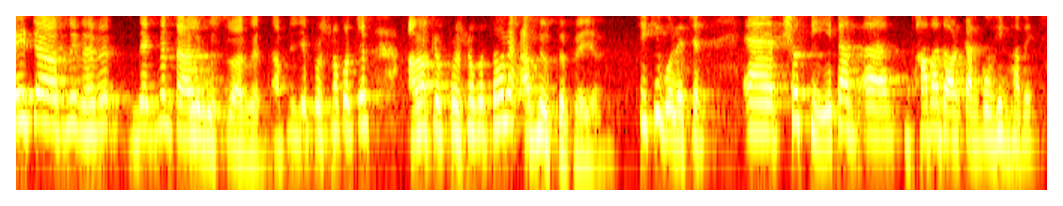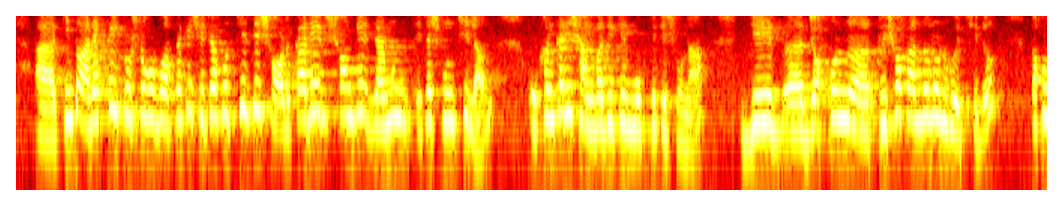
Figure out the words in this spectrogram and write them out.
এইটা আপনি ভেবে দেখবেন তাহলে বুঝতে পারবেন। আপনি যে প্রশ্ন করছেন আমাকে প্রশ্ন করতে হলে আপনি উত্তর পেয়ে যাবেন। ঠিকই বলেছেন। সত্যি, এটা ভাবা দরকার গভীরভাবে। কিন্তু আরেকটাই প্রশ্ন করব আপনাকে, সেটা হচ্ছে যে সরকারের সঙ্গে, যেমন এটা শুনছিলাম ওখানকারই সাংবাদিকের মুখ থেকে শোনা, যে যখন কৃষক আন্দোলন হয়েছিল, তখন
